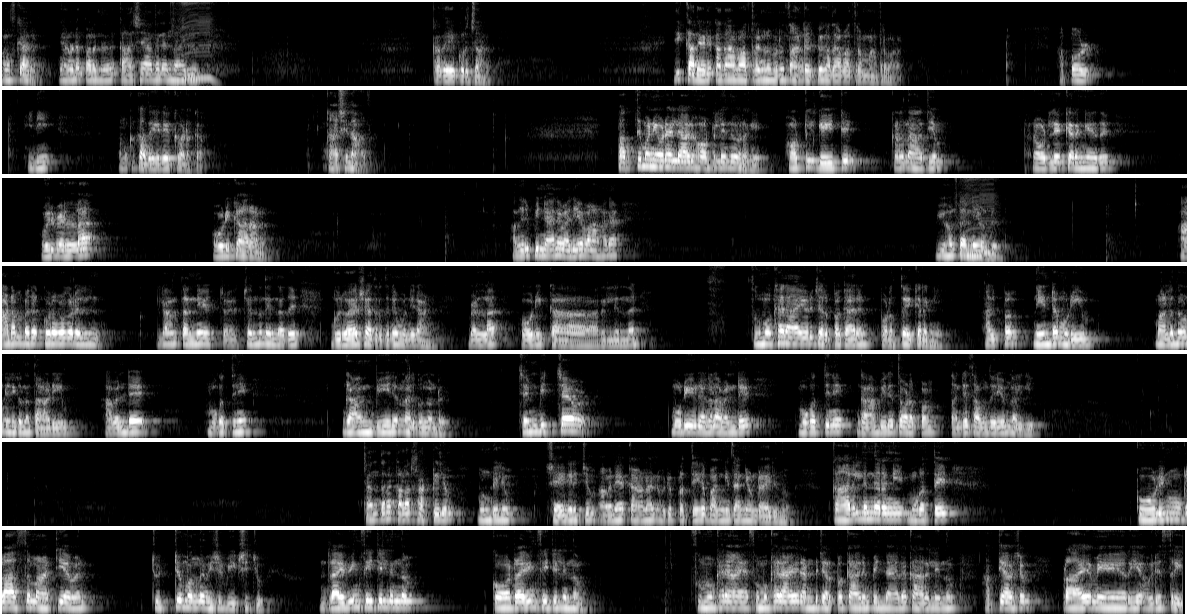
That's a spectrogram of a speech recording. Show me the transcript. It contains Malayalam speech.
നമസ്കാരം. ഞാനിവിടെ പറഞ്ഞത് കാശിനാഥൻ എന്ന ഒരു കഥയെക്കുറിച്ചാണ്. ഈ കഥയുടെ കഥാപാത്രങ്ങൾ വെറും സാങ്കല്പിക കഥാപാത്രം മാത്രമാണ്. അപ്പോൾ ഇനി നമുക്ക് കഥയിലേക്ക് കടക്കാം. കാശിനാഥ്. പത്ത് മണിയോടെ എല്ലാവരും ഹോട്ടലിൽ നിന്ന് ഇറങ്ങി. ഹോട്ടൽ ഗേറ്റ് കടന്ന് ആദ്യം റോഡിലേക്ക് ഇറങ്ങിയത് ഒരു വെള്ള ഓടി കാറാണ്. അതിന് പിന്നാലെ വലിയ വാഹന വ്യൂഹം തന്നെയുണ്ട്. ആഡംബരക്കുറവുകളെല്ലാം തന്നെ ചെന്ന് നിന്നത് ഗുരുവായൂർ ക്ഷേത്രത്തിന് മുന്നിലാണ്. വെള്ള ഓടിക്കാറിൽ നിന്ന് സുമുഖനായ ഒരു ചെറുപ്പക്കാരൻ പുറത്തേക്കിറങ്ങി. അല്പം നീണ്ട മുടിയും വളർന്നുകൊണ്ടിരിക്കുന്ന താടിയും അവന്റെ മുഖത്തിന് ഗാംഭീര്യം നൽകുന്നുണ്ട്. ചെമ്പിച്ച മുടിയിഴകൾ അവന്റെ മുഖത്തിന് ഗാംഭീര്യത്തോടൊപ്പം തന്റെ സൗന്ദര്യം നൽകി. ചന്ദന കളർ ഷർട്ടിലും മുണ്ടിലും ശേഖരിച്ചും അവനെ കാണാൻ ഒരു പ്രത്യേക ഭംഗി തന്നെ ഉണ്ടായിരുന്നു. കാറിൽ നിന്നിറങ്ങി മുഖത്തെ കൂളിംഗ് ഗ്ലാസ് മാറ്റി അവൻ ചുറ്റുമൊന്ന് വീക്ഷിച്ചു. ഡ്രൈവിംഗ് സീറ്റിൽ നിന്നും കോ ഡ്രൈവിംഗ് സീറ്റിൽ നിന്നും സുമുഖനായ സുമുഖരായ രണ്ട് ചെറുപ്പക്കാരും പിന്നാലെ കാറിൽ നിന്നും അത്യാവശ്യം പ്രായമേറിയ ഒരു സ്ത്രീ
